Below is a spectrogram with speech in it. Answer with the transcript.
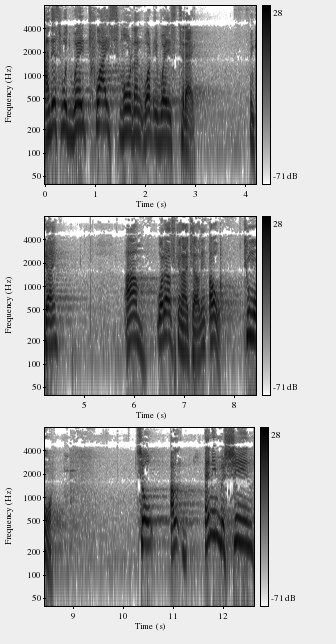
and this would weigh twice more than what it weighs today. Okay? Um, what else can I tell you? Oh, two more. So, any machine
